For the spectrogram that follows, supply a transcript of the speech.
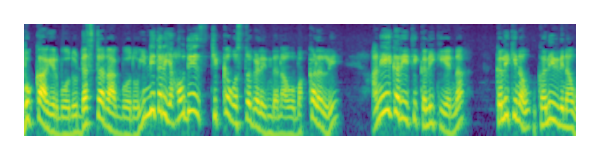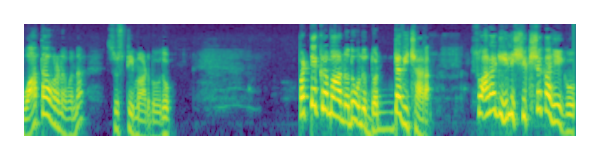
ಬುಕ್ ಆಗಿರ್ಬೋದು, ಡಸ್ಟರ್ ಆಗ್ಬೋದು, ಇನ್ನಿತರ ಯಾವುದೇ ಚಿಕ್ಕ ವಸ್ತುಗಳಿಂದ ನಾವು ಮಕ್ಕಳಲ್ಲಿ ಅನೇಕ ರೀತಿ ಕಲಿಕೆಯನ್ನು, ಕಲಿಕಿನ, ಕಲಿವಿನ ವಾತಾವರಣವನ್ನು ಸೃಷ್ಟಿ ಮಾಡ್ಬೋದು. ಪಠ್ಯಕ್ರಮ ಅನ್ನೋದು ಒಂದು ದೊಡ್ಡ ವಿಚಾರ. ಸೊ ಹಾಗಾಗಿ ಇಲ್ಲಿ ಶಿಕ್ಷಕ ಹೀಗೂ,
